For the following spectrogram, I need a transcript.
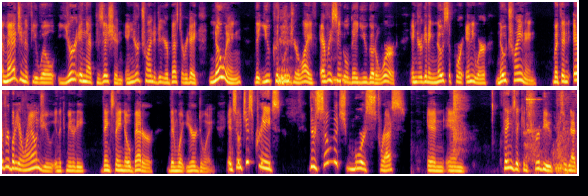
imagine if you will, you're in that position and you're trying to do your best every day, knowing that you could lose your life every single day you go to work and you're getting no support anywhere, no training, but then everybody around you in the community thinks they know better than what you're doing. And so it just creates, there's so much more stress in, in things that contribute to that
